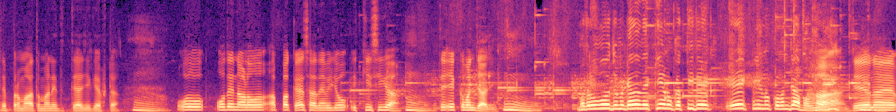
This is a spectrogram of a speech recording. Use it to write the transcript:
ਤੇ ਪ੍ਰਮਾਤਮਾ ਨੇ ਦਿੱਤਿਆ ਜੀ ਗਿਫਟ ਉਹ ਉਹਦੇ ਨਾਲੋਂ ਆਪਾਂ ਕਹਿ ਸਕਦੇ ਹਾਂ ਵੀ ਜੋ 21 ਸੀਗਾ ਤੇ ਇਹ 51 ਜੀ ਮਤਲਬ ਉਹ ਜਿਵੇਂ ਕਹਿੰਦੇ ਨੇ 21 ਨੂੰ 31 ਤੇ ਇਹ 21 ਨੂੰ 51 ਪਾਊਗਾ ਹਾਂ ਜੇ ਉਹਨੇ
